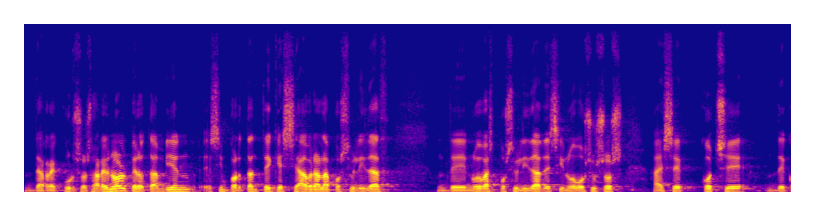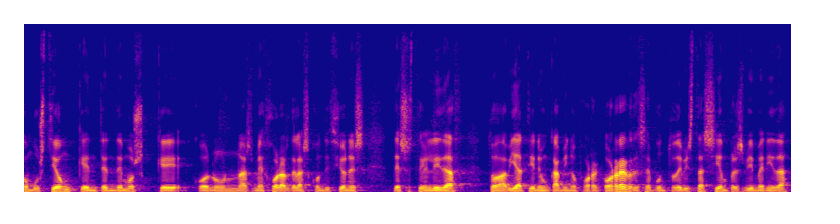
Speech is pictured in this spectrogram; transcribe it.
de recursos a Renault, pero también es importante que se abra la posibilidad de nuevas posibilidades y nuevos usos a ese coche de combustión que entendemos que con unas mejoras de las condiciones de sostenibilidad todavía tiene un camino por recorrer. Desde ese punto de vista siempre es bienvenida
